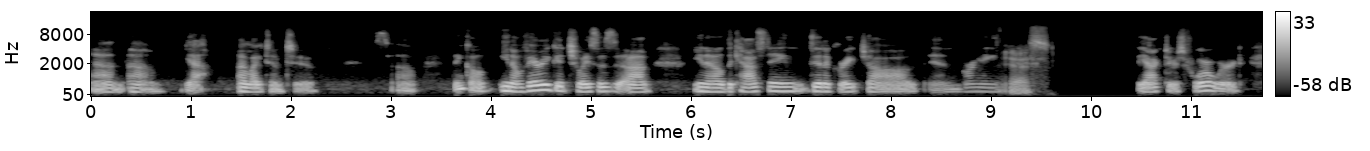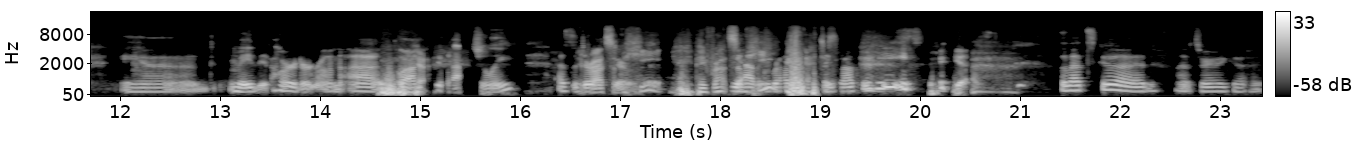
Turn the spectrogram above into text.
and um, yeah, I liked him too. So I think all you know, very good choices. Uh, you know, the casting did a great job in bringing yes the actors forward and made it harder on uh well, yeah. actually as the director. they director. Brought some heat. They brought some yeah, heat. They brought, they brought the heat. yes. So that's good. That's very good.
